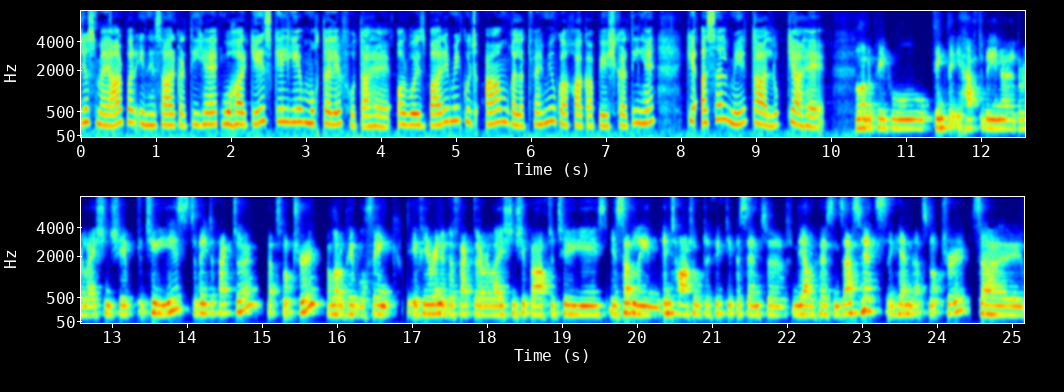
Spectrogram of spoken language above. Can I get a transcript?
جس معیار پر انحصار کرتی ہے وہ ہر کیس کے لیے مختلف ہوتا ہے اور وہ اس بارے میں کچھ عام غلط فہمیوں کا خاکہ پیش کرتی ہیں کہ اصل میں تعلق کیا ہے A lot of people think that you have to be in a relationship for two years to be de facto. That's not true. A lot of people think if you're in a de facto relationship after two years, you're suddenly entitled to 50% of the other person's assets. Again, that's not true. So,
